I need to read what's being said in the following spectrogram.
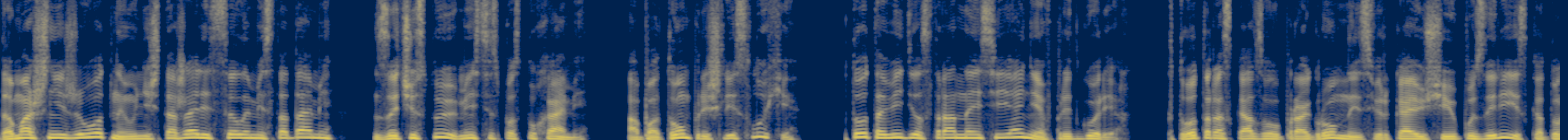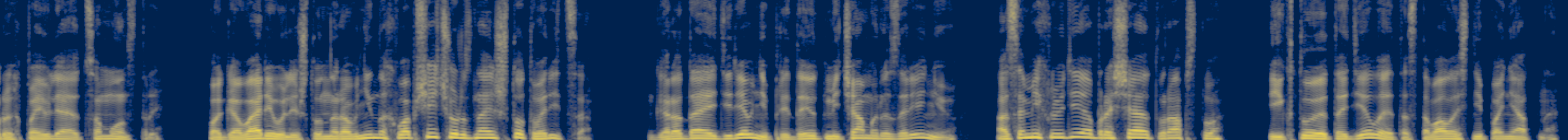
Домашние животные уничтожались целыми стадами, зачастую вместе с пастухами. А потом пришли слухи. Кто-то видел странное сияние в предгорьях. Кто-то рассказывал про огромные сверкающие пузыри, из которых появляются монстры. Поговаривали, что на равнинах вообще черт знает что творится. Города и деревни предают мечам и разорению, а самих людей обращают в рабство. И кто это делает, оставалось непонятно.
